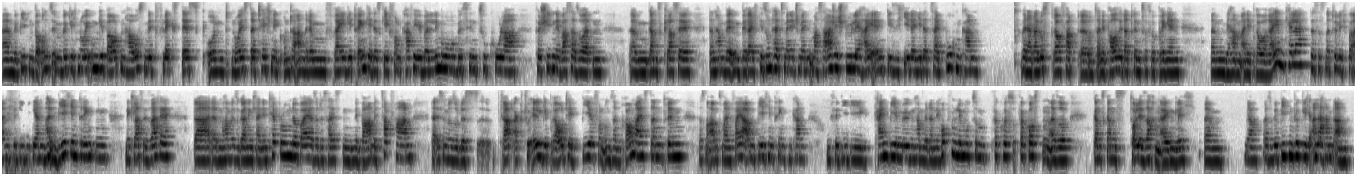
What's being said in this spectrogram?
Ähm, wir bieten bei uns im wirklich neu umgebauten Haus mit Flexdesk und neuester Technik, unter anderem freie Getränke. Das geht von Kaffee über Limo bis hin zu Cola, verschiedene Wassersorten. Ähm, ganz klasse. Dann haben wir im Bereich Gesundheitsmanagement Massagestühle, High-End, die sich jeder jederzeit buchen kann, wenn er da Lust drauf hat, äh, und seine Pause da drin zu verbringen. Ähm, wir haben eine Brauerei im Keller. Das ist natürlich vor allem für die, die gerne mal ein Bierchen trinken, eine klasse Sache. Da ähm, haben wir sogar einen kleinen Taproom dabei, also das heißt eine Bar mit Zapfhahn. Da ist immer so das äh, gerade aktuell gebraute Bier von unseren Braumeistern drin, dass man abends mal ein Feierabendbierchen trinken kann. Und für die, die kein Bier mögen, haben wir dann eine Hopfenlimo zum Verkosten. Also ganz, ganz tolle Sachen eigentlich. Ähm, ja, also wir bieten wirklich allerhand an.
